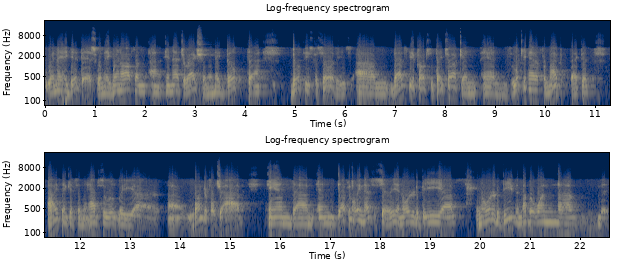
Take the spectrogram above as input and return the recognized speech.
when they did this, when they went off on, uh, in that direction and they built uh, built these facilities, um, that's the approach that they took. And, and looking at it from my perspective, I think it's an absolutely uh, uh, wonderful job and um, and definitely necessary in order to be uh, in order to be the number one uh, the,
